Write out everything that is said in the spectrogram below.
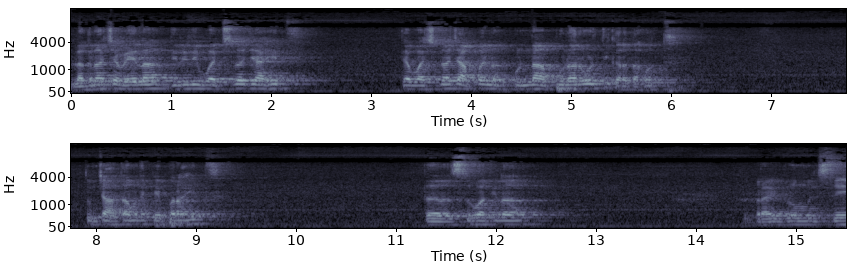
लग्नाच्या वेळेला दिलेली वचनं जी आहेत त्या वचनाच्या आपण पुन्हा पुनरावृत्ती करत आहोत. तुमच्या हातामध्ये पेपर आहेत. तर सुरुवातीला bride room say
